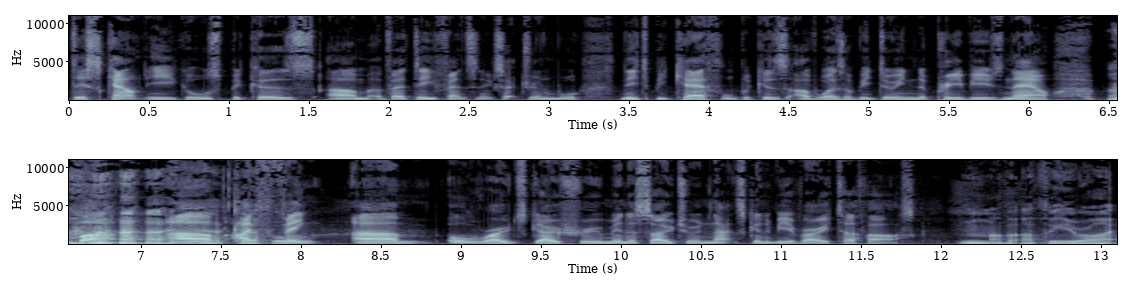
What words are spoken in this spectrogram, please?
discount the Eagles because um, of their defense and etc. And we'll need to be careful because otherwise I'll be doing the previews now. But um, yeah, I think um, all roads go through Minnesota, and that's going to be a very tough ask. Mm, I, th- I, think you're right.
